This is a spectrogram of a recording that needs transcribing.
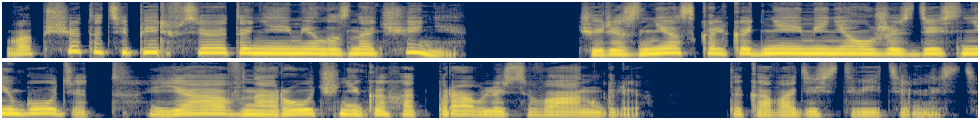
Вообще-то теперь все это не имело значения. Через несколько дней меня уже здесь не будет. Я в наручниках отправлюсь в Англию. Такова действительность.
